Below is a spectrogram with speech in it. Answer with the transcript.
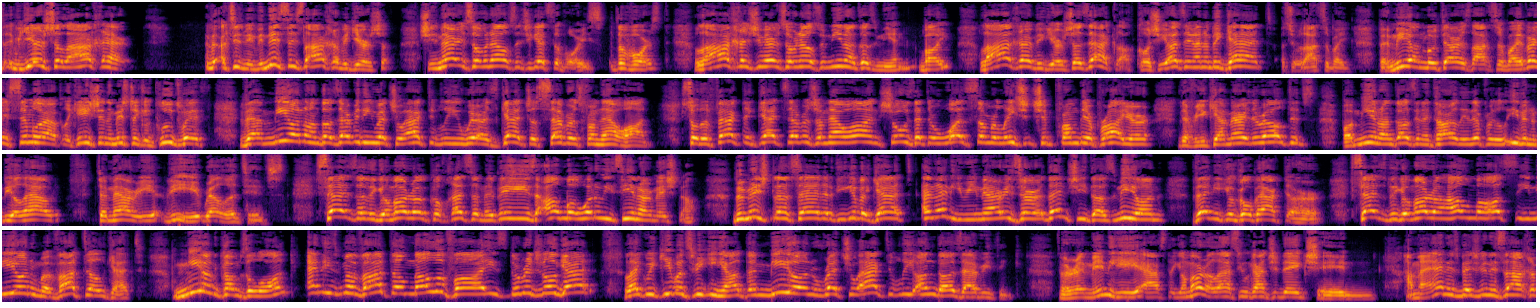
excuse me, Vinisis La'achar V'girsha. She marries someone else and she gets divorced. Divorced. La'achar she marries someone else Mina does mean. By La'achar V'girsha Zakla. Kol she yotze man beget. Asur La'achar by. V'mion mutar is. A very similar application the Mishnah concludes with that Mion does everything retroactively, whereas Get just severs from now on. So the fact that Get severs from now on shows that there was some relationship from there prior. Therefore, you can't marry the relatives. But Mion doesn't entirely. Therefore, you'll even be allowed to marry marry the relatives. Says the Gemara, Alma, what do we see in our Mishnah? The Mishnah said that if you give a get, and then he remarries her, then she does mion, then he could go back to her. Says the Gemara, Alma, Asi mion, Mavatel get. Mion comes along, and he's Mavatel nullifies the original get. Like we keep on speaking out, the mion retroactively undoes everything. Veremini asked the Gemara, you a contradiction. Haman is Beshvin Isachar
